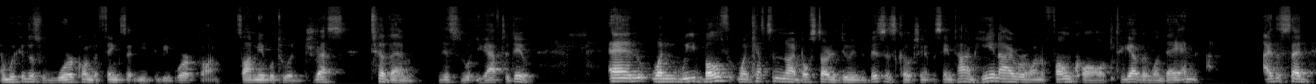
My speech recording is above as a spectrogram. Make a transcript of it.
and we can just work on the things that need to be worked on. So I'm able to address to them, this is what you have to do. And when we both, when Keston and I both started doing the business coaching at the same time, he and I were on a phone call together one day. And I just said,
